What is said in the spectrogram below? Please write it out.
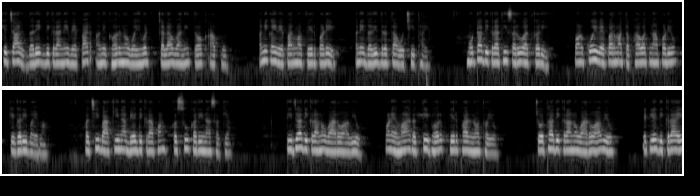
કે ચાલ દરેક દીકરાને વેપાર અને ઘરનો વહીવટ ચલાવવાની તક આપું અને કંઈ વેપારમાં ફેર પડે અને દરિદ્રતા ઓછી થાય. મોટા દીકરાથી શરૂઆત કરી, પણ કોઈ વેપારમાં તફાવત ના પડ્યો કે ગરીબાઈમાં. પછી બાકીના બે દીકરા પણ કશું કરી ના શક્યા. ત્રીજા દીકરાનો વારો આવ્યો, પણ એમાં રત્તીભર ફેરફાર ન થયો. ચોથા દીકરાનો વારો આવ્યો, એટલે દીકરાએ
